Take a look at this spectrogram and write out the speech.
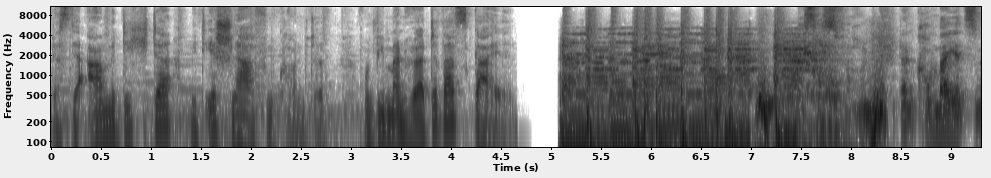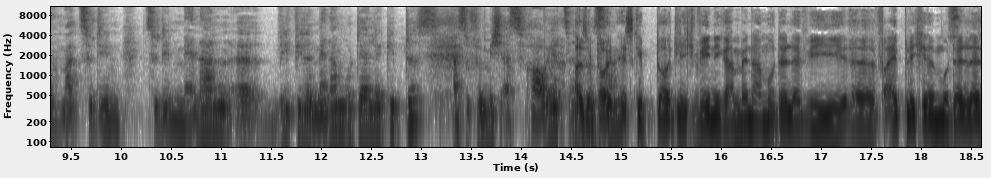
dass der arme Dichter mit ihr schlafen konnte. Und wie man hörte, war's geil. Das ist verrückt. Dann kommen wir jetzt nochmal zu den, zu den Männern. Äh, wie viele Männermodelle gibt es? Also für mich als Frau jetzt Also es gibt deutlich weniger Männermodelle wie äh, weibliche Modelle.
